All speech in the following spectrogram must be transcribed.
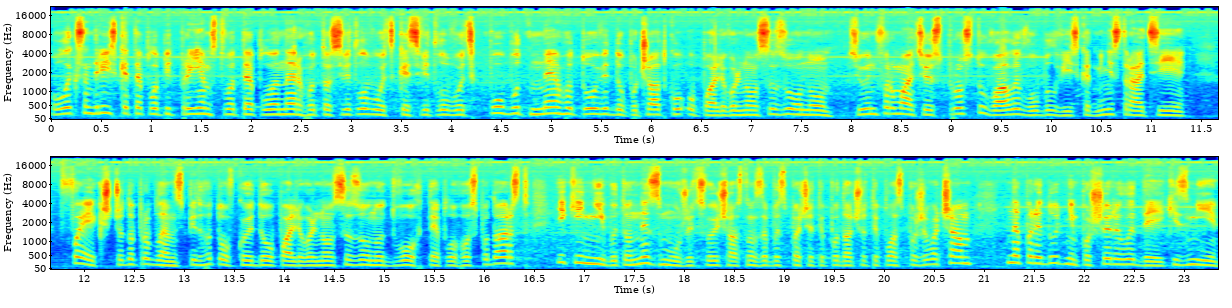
Олександрійське теплопідприємство Теплоенерго та Світловодське Світловодськпобут не готові до початку опалювального сезону. Цю інформацію спростували в облвійськадміністрації. Фейк щодо проблем з підготовкою до опалювального сезону двох теплогосподарств, які нібито не зможуть своєчасно забезпечити подачу тепла споживачам, напередодні поширили деякі змі.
